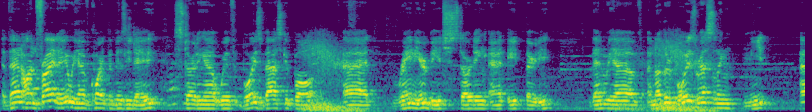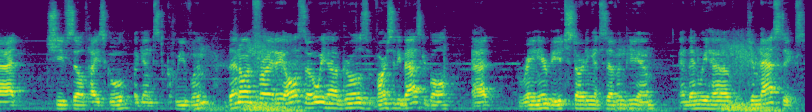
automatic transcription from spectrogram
And then on Friday we have quite the busy day, starting out with boys basketball at Rainier Beach starting at 8.30. Then we have another boys wrestling meet at Chief Sealth High School against Cleveland. Then on Friday also we have girls varsity basketball at Rainier Beach starting at 7 p.m. And then we have gymnastics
